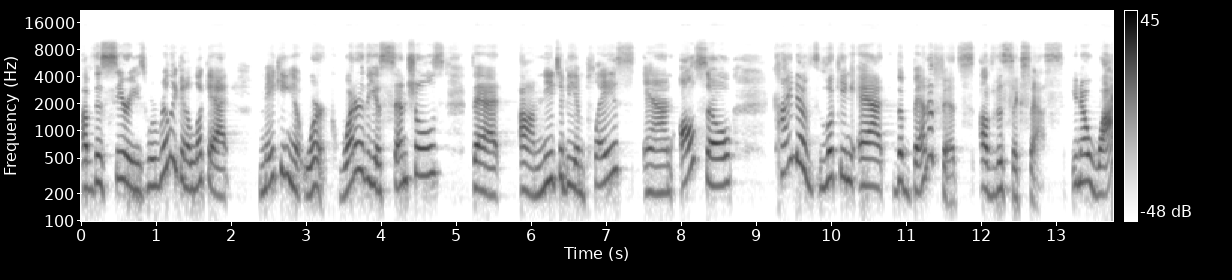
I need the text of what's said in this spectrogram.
of this series, we're really going to look at making it work. What are the essentials that um, need to be in place? And also, kind of looking at the benefits of the success. You know, why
